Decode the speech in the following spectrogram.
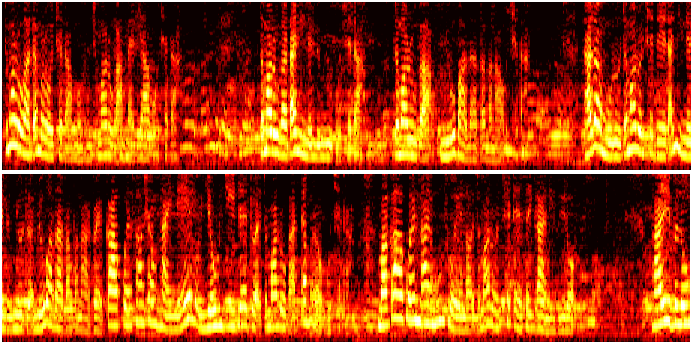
ကျမတို့ကတမတော်ချက်တာမဟုတ်ဘူးကျမတို့ကအမှန်တရားကိုချက်တာကျမတို့ကတိုင်းပြည်နယ်လူမျိုးကိုချက်တာကျမတို့ကမျိုးဘာသာတသနာကိုချက်တာဒါကြောင့်မို့လို့ကျမတို့ချက်တဲ့တိုင်းပြည်နယ်လူမျိုးတွေမျိုးဘာသာတသနာအတွက်ကာကွယ်စောင့်ရှောက်နိုင်တယ်လို့ယုံကြည်တဲ့အတွက်ကျမတို့ကတမတော်ကိုချက်တာမကာကွယ်နိုင်ဘူးဆိုရင်တော့ကျမတို့ချက်တဲ့စိတ်ကနေပြီးတော့ ဘာတွေဘလို့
